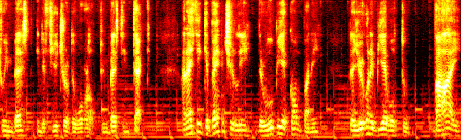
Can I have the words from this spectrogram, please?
to invest in the future of the world, to invest in tech? And I think eventually there will be a company that you're going to be able to buy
